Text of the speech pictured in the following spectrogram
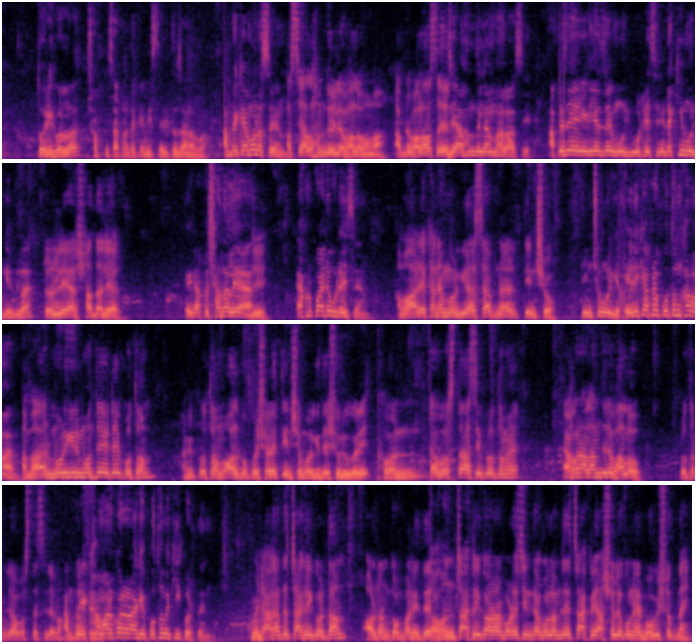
তৈরি করল সবকিছু আপনাদেরকে বিস্তারিত জানাব। আপনি কেমন আছেন? আছি আলহামদুলিল্লাহ ভালো মামা। আপনি ভালো আছেন? জি আলহামদুলিল্লাহ আমি ভালো আছি। আপনি যে এগুলো যে মুরগি উঠেছেন এটা কি মুরগি এগুলো? এটা লেয়ার সাদা লেয়ার এটা আপনার সাদা লেয়ার জি। এখন কয়টা উঠাইছেন? আমার এখানে মুরগি আছে আপনার তিনশো। তিনশো মুরগি। এটা কি আপনার প্রথম খামার? আমার মুরগির মধ্যে এটাই প্রথম। আমি প্রথম অল্প পরিসরে তিনশো মুরগি দিয়ে শুরু করি। এখন অবস্থা আছে প্রথমে। এখন আলহামদুলিল্লাহ ভালো। প্রথম যে অবস্থা এখন আপনি খামার করার আগে প্রথমে কি করতেন? আমি ঢাকাতে চাকরি করতাম অল্টন কোম্পানিতে। তখন চাকরি করার পরে চিন্তা করলাম যে চাকরি আসলে কোনো এর ভবিষ্যৎ নাই।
